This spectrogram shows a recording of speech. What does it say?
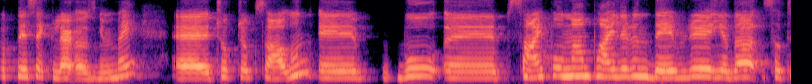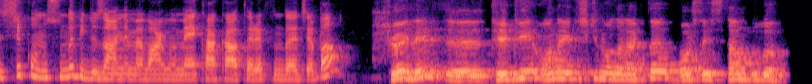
Çok teşekkürler Özgün Bey. Ee, çok çok sağ olun. Ee, bu e, sahip olunan payların devri ya da satışı konusunda bir düzenleme var mı MKK tarafında acaba? Şöyle, e, tebliğ ona ilişkin olarak da Borsa İstanbul'u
